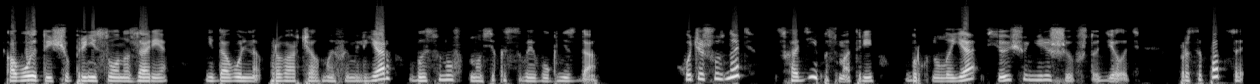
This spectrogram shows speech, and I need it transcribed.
«Кого это еще принесло на заре?» – недовольно проворчал мой фамильяр, высунув носик из своего гнезда. «Хочешь узнать? Сходи и посмотри», – буркнула я, все еще не решив, что делать – просыпаться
